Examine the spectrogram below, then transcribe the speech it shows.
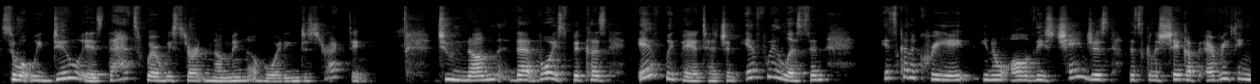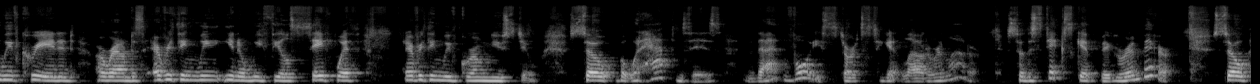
So, what we do is that's where we start numbing, avoiding, distracting to numb that voice. Because if we pay attention, if we listen, it's going to create you know all of these changes that's going to shake up everything we've created around us everything we you know we feel safe with everything we've grown used to. So but what happens is that voice starts to get louder and louder. So the stakes get bigger and bigger. So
